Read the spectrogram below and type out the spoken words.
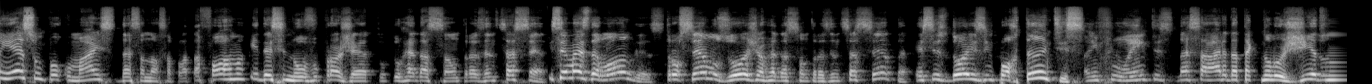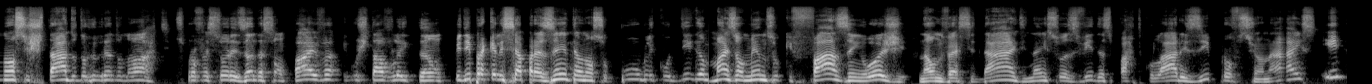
conheça um pouco mais dessa nossa plataforma e desse novo projeto do Redação 360. E sem mais delongas, trouxemos hoje ao Redação 360 esses dois importantes influentes dessa área da tecnologia do nosso estado do Rio Grande do Norte, os professores Anderson Paiva e Gustavo Leitão. Pedi para que eles se apresentem ao nosso público, digam mais ou menos o que fazem hoje na universidade, né, em suas vidas particulares e profissionais e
